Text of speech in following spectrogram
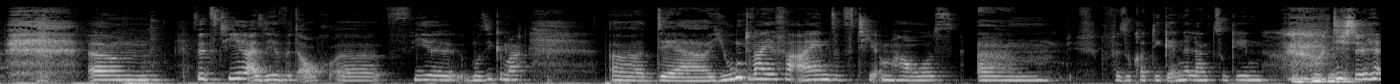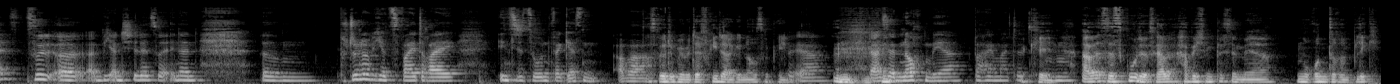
ähm, sitzt hier. Also hier wird auch äh, viel Musik gemacht. Äh, der Jugendweiheverein sitzt hier im Haus. Ähm, ich versuche gerade die Gänge lang zu gehen, die Schilder zu, äh, mich an die Schilder zu erinnern. Ähm, bestimmt habe ich jetzt zwei, drei Institutionen vergessen, aber Das würde mir mit der Frieda genauso gehen. ja, da ist ja noch mehr beheimatet. Okay, Mhm. aber es ist gut, jetzt habe hab ich ein bisschen mehr einen runderen Blick.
